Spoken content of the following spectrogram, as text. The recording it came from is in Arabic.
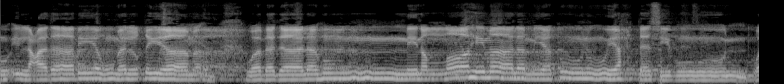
سوء العذاب يوم القيامة وبدا لهم من الله ما لم يكونوا يحتسبون.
